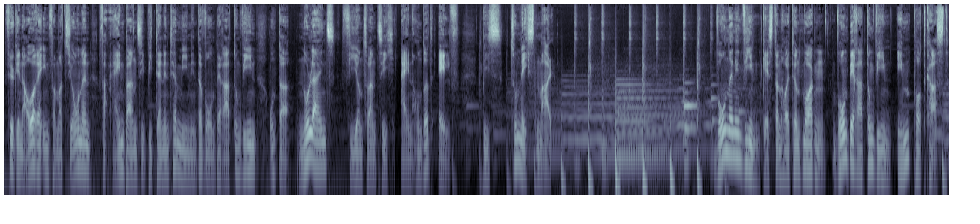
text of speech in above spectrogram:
Für genauere Informationen vereinbaren Sie bitte einen Termin in der Wohnberatung Wien unter 01 24 111. Bis zum nächsten Mal. Wohnen in Wien, gestern, heute und morgen. Wohnberatung Wien im Podcast.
